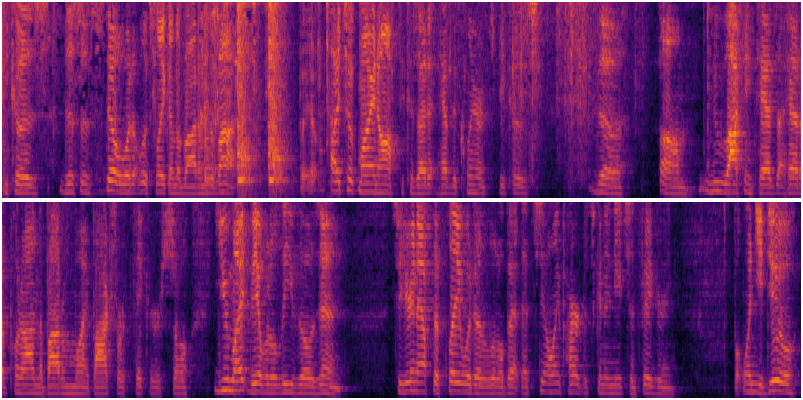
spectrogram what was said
Because this is still what it looks like on the bottom of the box. But I took mine off because I didn't have the clearance because the um, new locking tabs I had to put on the bottom of my box were thicker. So you might be able to leave those in. So you're going to have to play with it a little bit. That's the only part that's going to need some figuring. But when you do,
